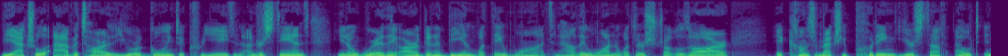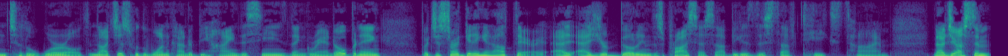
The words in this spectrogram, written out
the actual avatar that you are going to create and understand, you know, where they are going to be and what they want and how they want and what their struggles are it comes from actually putting your stuff out into the world, not just with one kind of behind the scenes, then grand opening, but just start getting it out there as, as, you're building this process up because this stuff takes time. Now, Justin,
